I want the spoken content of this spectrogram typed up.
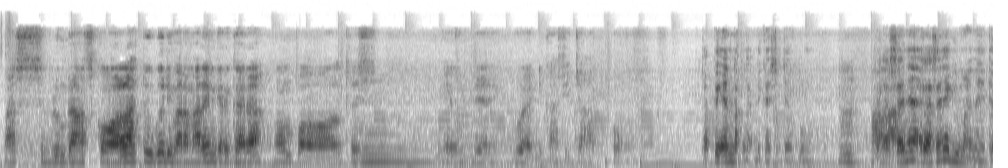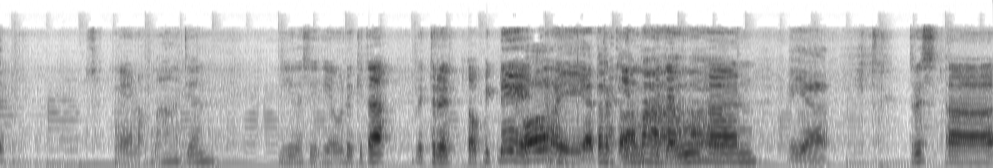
pas sebelum berangkat sekolah tuh gue dimarah-marahin gara-gara ngompol terus Hmm. Ya udah gue dikasih capung Tapi enak nggak dikasih capung? hmm, parah. Rasanya rasanya gimana itu? nggak enak banget ya iya sih ya udah kita back to the topic deh Oh, Ntar iya, kelamaan. kejauhan Iya. terus eh,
